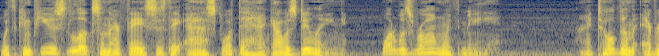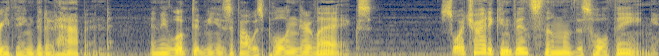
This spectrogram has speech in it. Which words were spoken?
With confused looks on their faces, they asked what the heck I was doing. What was wrong with me? I told them everything that had happened, and they looked at me as if I was pulling their legs. So I tried to convince them of this whole thing,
